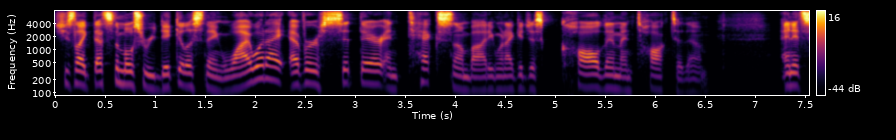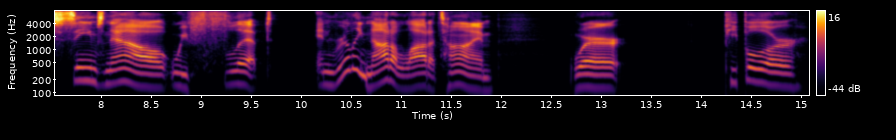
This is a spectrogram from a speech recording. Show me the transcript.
she's like, That's the most ridiculous thing. Why would I ever sit there and text somebody when I could just call them and talk to them? And it seems now we've flipped in really not a lot of time where people are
